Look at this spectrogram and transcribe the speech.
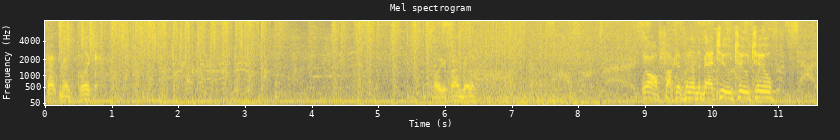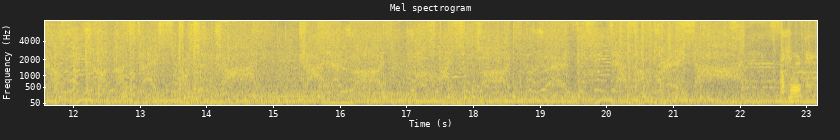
Oh, red click. Oh, you're fine, brother. Oh, fuck, that's another bad two, two, two. Click.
